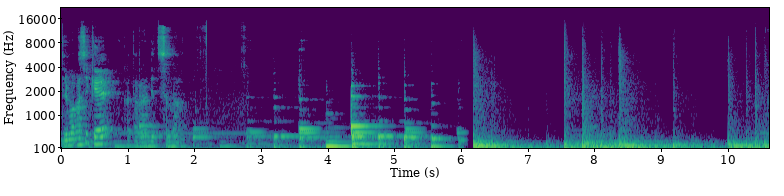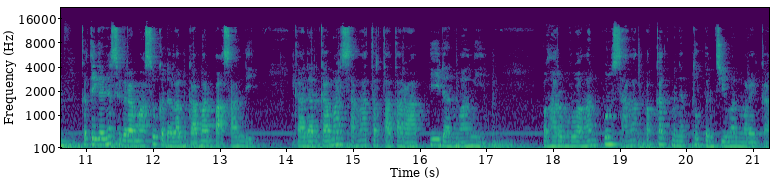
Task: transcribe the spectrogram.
Terima kasih kek, kata Radit senang. Ketiganya segera masuk ke dalam kamar Pak Sandi. Keadaan kamar sangat tertata rapi dan wangi. Pengharum ruangan pun sangat pekat menyentuh penciuman mereka.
